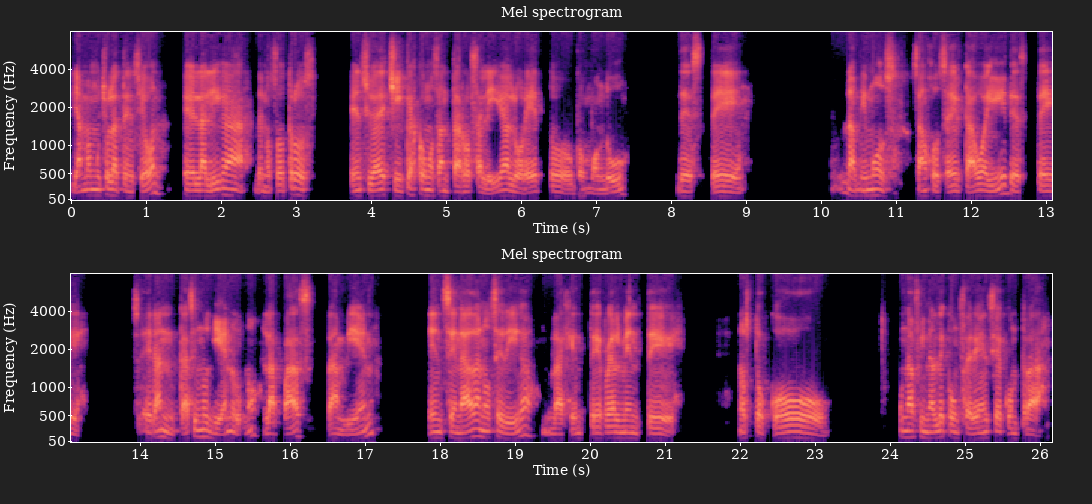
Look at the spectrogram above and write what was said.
llama mucho la atención. Eh, la liga de nosotros en ciudades chicas como Santa Rosalía, Loreto, Comondú, de este, la vimos San José del Cabo ahí, de este, eran casi unos llenos, ¿no? La Paz también, Ensenada no se diga, la gente realmente nos tocó una final de conferencia contra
